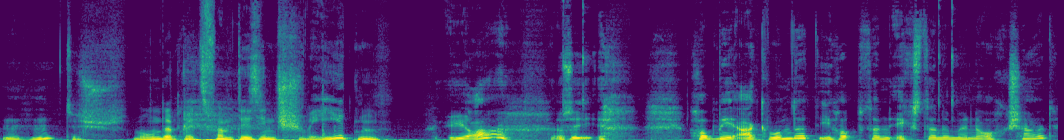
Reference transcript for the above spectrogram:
Mhm. Das wundert mich jetzt, vor allem das in Schweden. Ja, also ich habe mich auch gewundert, ich habe dann extra nochmal nachgeschaut.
